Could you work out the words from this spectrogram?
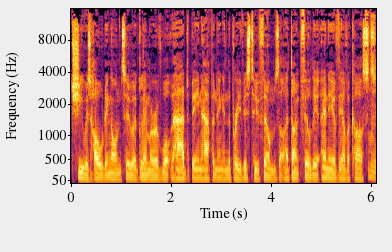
she was holding on to a glimmer of what had been happening in the previous two films that I don't feel that any of the other casts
